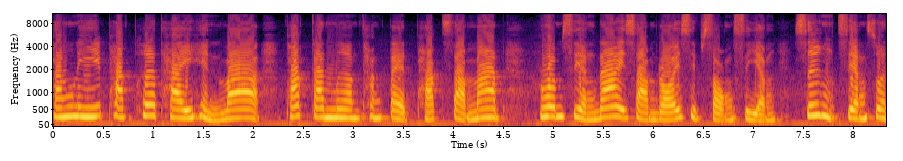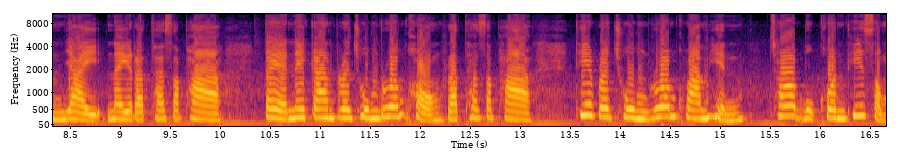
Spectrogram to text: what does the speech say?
ทั้งนี้พักเพื่อไทยเห็นว่าพักการเมืองทั้ง 8 พักสามารถรวมเสียงได้ 312 เสียง ซึ่งเสียงส่วนใหญ่ในรัฐสภา แต่ในการประชุมร่วมของรัฐสภา ที่ประชุมร่วมความเห็นชอบบุคคลที่สม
